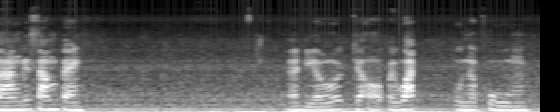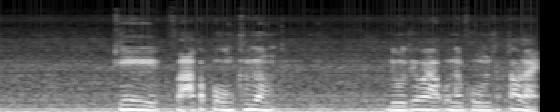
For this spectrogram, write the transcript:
กลางด้วยซ้ำไปแล้วเดี๋ยวจะออกไปวัดอุณหภูมิ ที่ฝากระโปรงเครื่อง ดูที่ว่าอุณหภูมิสักเท่าไหร่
